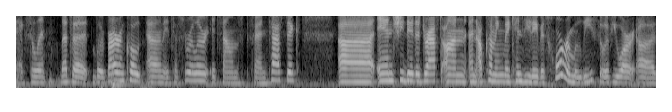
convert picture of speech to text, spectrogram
excellent. That's a Lord Byron quote. Um, it's a thriller. It sounds fantastic. Uh, and she did a draft on an upcoming Mackenzie Davis horror movie. So if you are uh,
